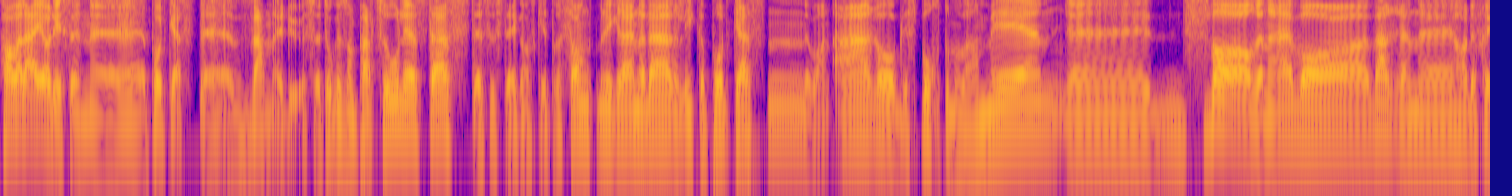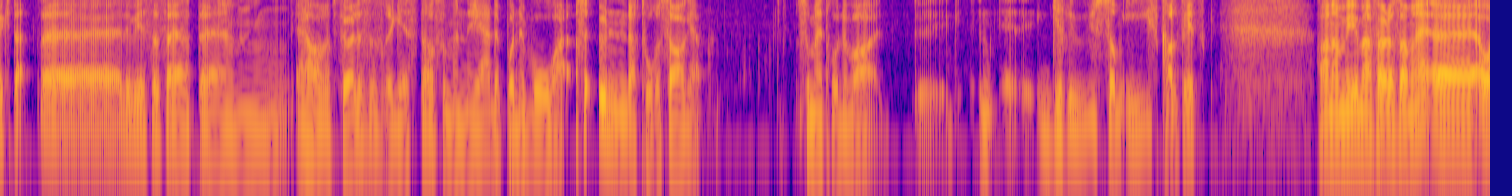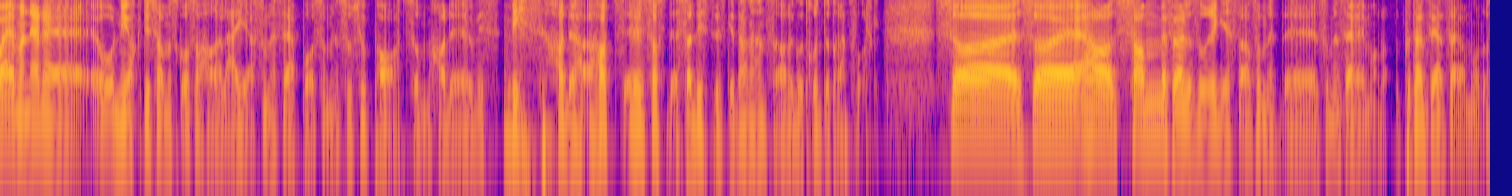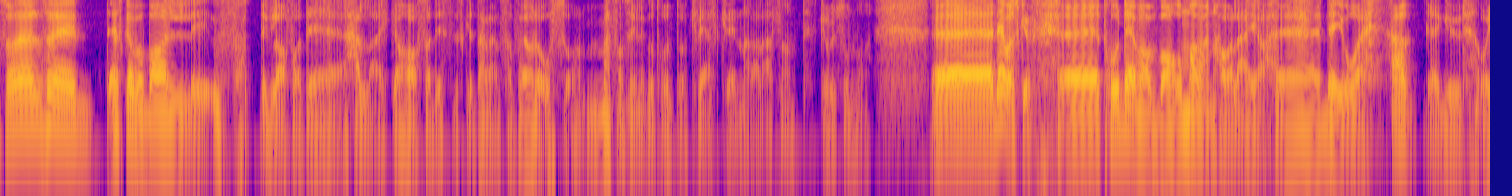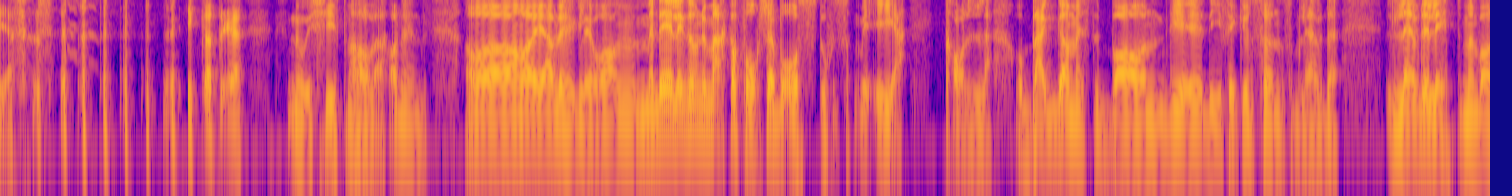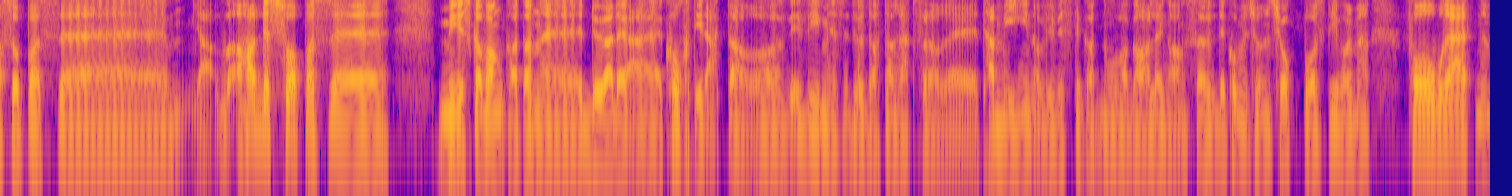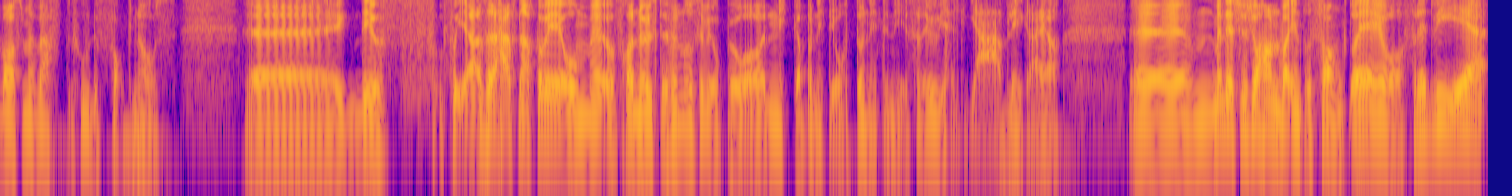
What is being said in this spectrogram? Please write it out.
Harald Eia sin eh, podkast eh, Hvem er du? Så jeg tok en sånn personlighetstest. Jeg syns det er ganske interessant med de greiene der. Jeg liker podkasten. Det var en ære å bli spurt om å være med. Eh, svarene var verre enn jeg hadde fryktet. Eh, det viser seg at jeg har et følelsesregister som er nede på nivået, altså under Tore Sagen, som jeg trodde var en grusom iskald fisk. Han har mye mer følelser av meg, eh, og jeg var nede og nøyaktig samme skår som Harald Eia, som jeg ser på som en sosiopat som hadde, hvis, hvis hadde hatt eh, sadistiske tendenser, hadde gått rundt og drept folk. Så, så jeg har samme følelsesregister som, et, eh, som en seriemorder, potensiell seriemorder. Så, så jeg, jeg, skal være bare ufattelig glad for at jeg heller ikke har sadistiske tendenser, for jeg hadde også mest sannsynlig gått rundt og kvelt kvinner eller et eller annet grusomt noe. Det var skuff. Jeg trodde jeg var varmere enn Harald Eia det gjorde jeg. Herregud og Jesus. ikke at det er noe kjipt med havet. Han, han, han var, jævlig hyggelig. Og, men det er liksom, du merker forskjell på oss to som er kalde. Og begge har mistet barn. De, de fikk jo en sønn som levde levde litt, men var såpass eh, Ja, hadde såpass eh, mye skavanker at han eh, døde eh, kort tid etter. Og vi, vi mistet jo datteren rett før eh, termin, og vi visste ikke at noe var galt engang. Så det kom ikke som sjokk på oss. De var jo mer forberedt, men hva som er verst, who the fuck knows. Eh, det er jo for, altså Her snakker vi om fra 0 til 100, så er vi oppe og nikker på 98 og 99, så det er jo helt jævlige greier. Eh, men det syns jo han var interessant, og jeg òg, for vi er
